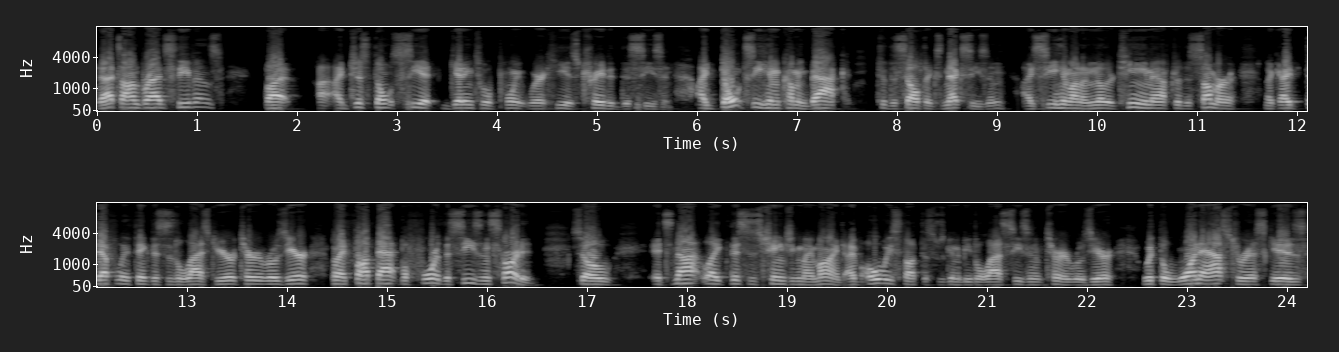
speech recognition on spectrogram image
That's on Brad Stevens, but I just don't see it getting to a point where he is traded this season. I don't see him coming back to the Celtics next season. I see him on another team after the summer. Like I definitely think this is the last year of Terry Rozier, but I thought that before the season started. So it's not like this is changing my mind. I've always thought this was going to be the last season of Terry Rozier. With the one asterisk is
